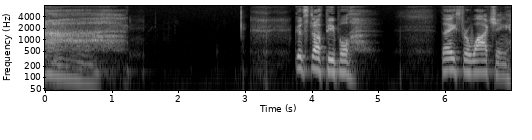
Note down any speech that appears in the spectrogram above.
Good stuff, people. Thanks for watching.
